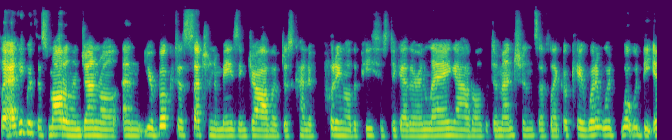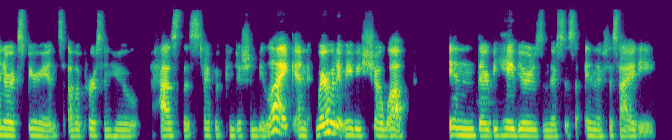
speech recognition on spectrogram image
like, I think with this model in general, and your book does such an amazing job of just kind of putting all the pieces together and laying out all the dimensions of like, okay, what would, what would the inner experience of a person who has this type of condition be like, and where would it maybe show up in their behaviors and their in their society.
